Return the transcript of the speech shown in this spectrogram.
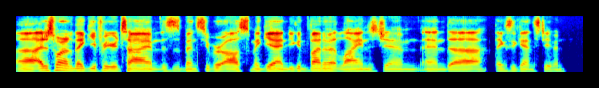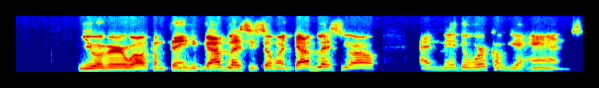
uh, I just wanted to thank you for your time. This has been super awesome. Again, you can find him at Lions Gym. And uh, thanks again, Stephen. You are very welcome. Thank you. God bless you so much. God bless you all. And may the work of your hands,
